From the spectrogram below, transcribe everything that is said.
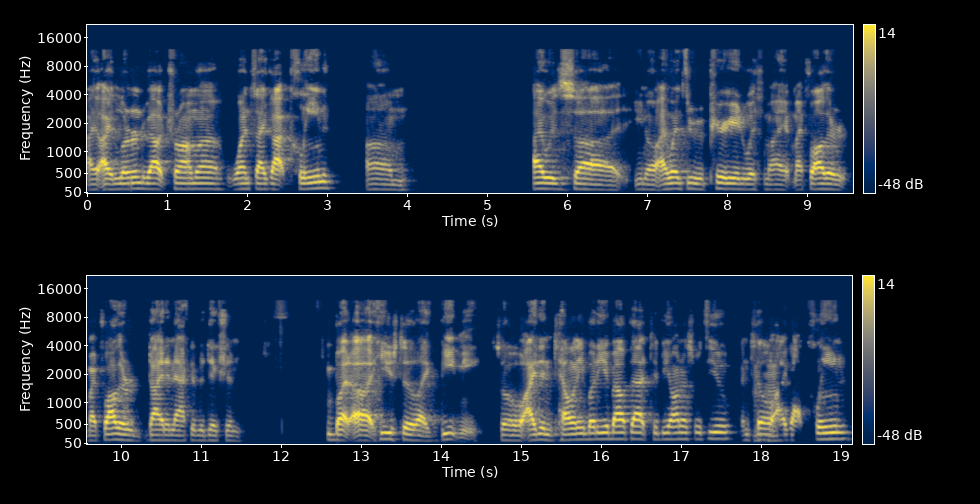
I, I learned about trauma once I got clean. Um, I was, uh, you know, I went through a period with my my father. My father died in active addiction, but uh, he used to like beat me. So I didn't tell anybody about that, to be honest with you, until mm-hmm. I got clean.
